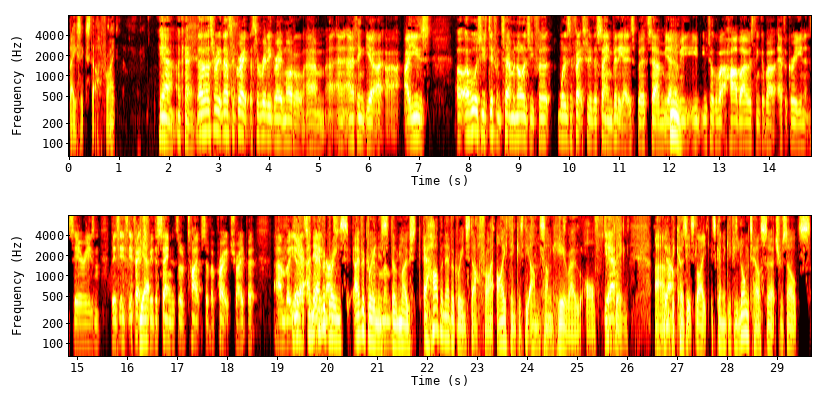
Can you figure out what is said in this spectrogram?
basic stuff, right? Yeah. Okay. that's really that's a great that's a really great model. Um, and, and I think yeah, I, I, I, use I've always used different terminology for what is effectively the same videos. But um, yeah, mm. I mean, you, you, talk about hub. I always think about evergreen and series, and it's, it's effectively yeah. the same sort of types of approach, right? But um, but yeah, yeah and really evergreens nice evergreen is the most hub and evergreen stuff, right? I think is the unsung hero of the yeah. thing um, yeah. because it's like it's going to give you long tail search results.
